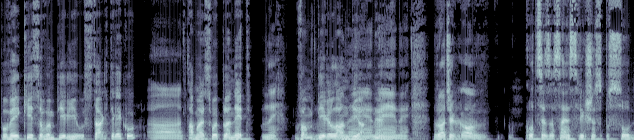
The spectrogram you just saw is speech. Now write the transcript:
povej, kje so vampirji v Star Treku, Uh, a imajo svoj planet, ne. Vampirlandija. Ne, ne, ne. Drugače, o, kot se za science fiction sposod,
